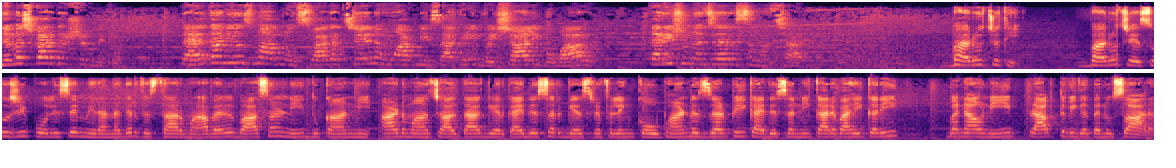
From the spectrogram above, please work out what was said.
નમસ્કાર દર્શક મિત્રો. તહેલકા ન્યૂઝમાં આપનું સ્વાગત છે અને હું આપની સાથે વૈશાલી પોબારો કરીશું નજર સમાચાર. ભરૂચથી. ભરૂચ એસઓજી પોલીસે મીરાનગર વિસ્તારમાં આવેલ વાસણની દુકાનની આડમાં ચાલતા ગેરકાયદેસર ગેસ રિફિલિંગ કૌભાંડ ઝડપી કાયદેસરની કાર્યવાહી કરી, બનાવની પ્રાપ્ત વિગત અનુસાર,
